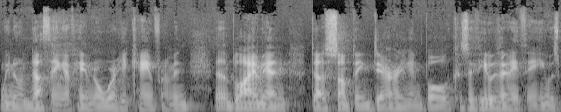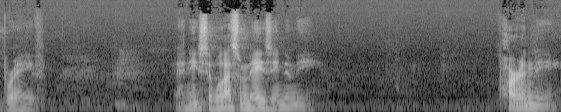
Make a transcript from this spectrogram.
we know nothing of him nor where he came from. And then the blind man does something daring and bold because if he was anything, he was brave. And he said, Well, that's amazing to me. Pardon me.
